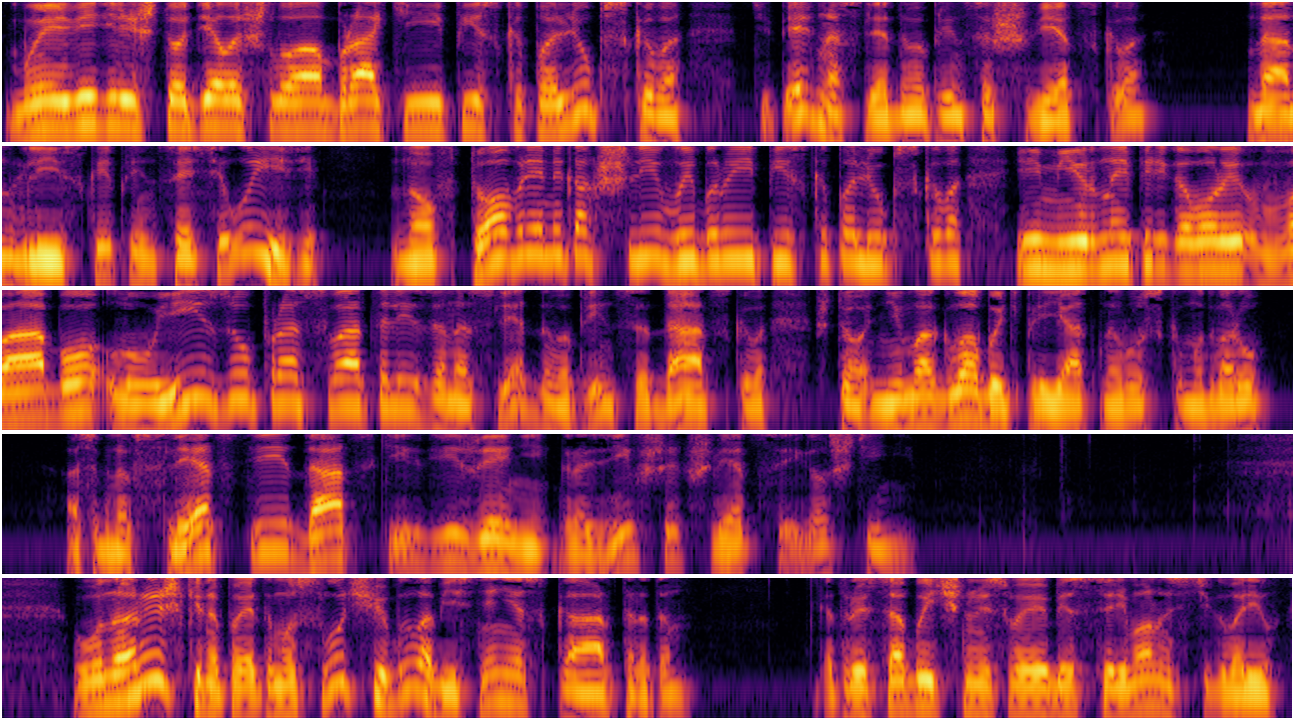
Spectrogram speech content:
Мы видели, что дело шло о браке епископа Любского, теперь наследного принца шведского, на английской принцессе Луизе, но в то время как шли выборы епископа Любского и мирные переговоры в Або, Луизу просватали за наследного принца датского, что не могло быть приятно русскому двору, особенно вследствие датских движений, грозивших Швеции и Галштине. У Нарышкина по этому случаю было объяснение с Картеретом, который с обычной своей бесцеремонностью говорил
